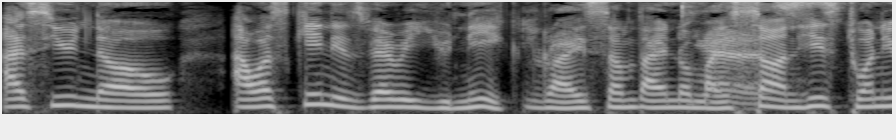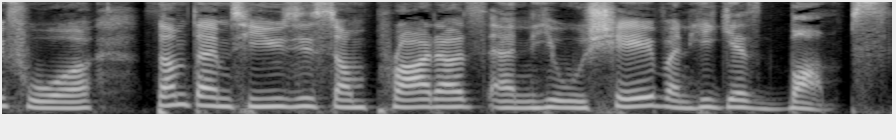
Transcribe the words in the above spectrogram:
as you know, our skin is very unique, right? Sometimes I know yes. my son, he's 24. Sometimes he uses some products and he will shave and he gets bumps,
